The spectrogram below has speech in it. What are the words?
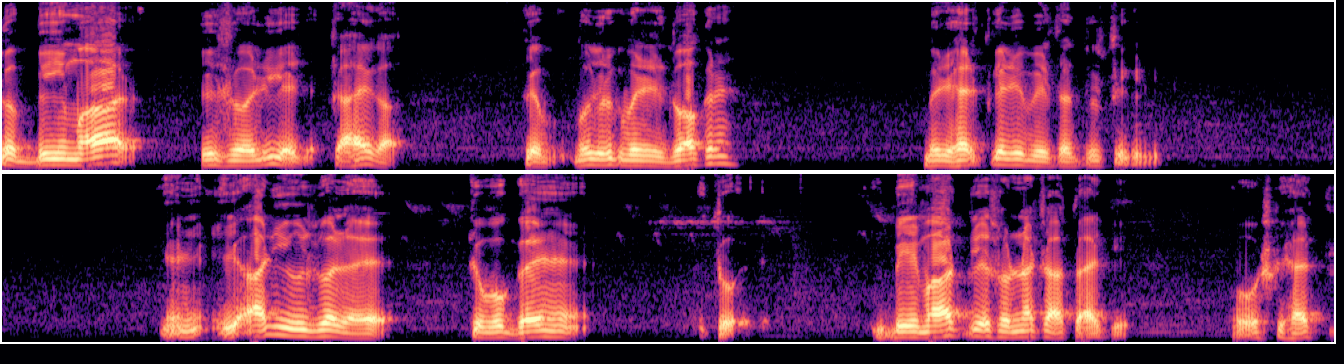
تو بیمار اس یہ چاہے گا کہ بزرگ میری دعا کریں میری ہیلتھ کے لیے میری تندرستی کے لیے یعنی یہ انیوژل ہے کہ وہ گئے ہیں تو بیمار تو یہ سننا چاہتا ہے کہ وہ اس کی ہیلتھ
